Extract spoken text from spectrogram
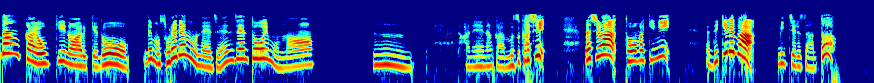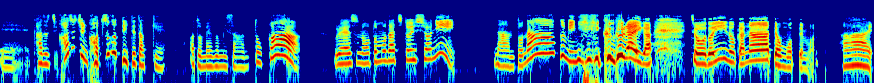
段階大きいのあるけど、でもそれでもね、全然遠いもんな。うーん。だからね、なんか難しい。私は遠巻きに、できれば、ミッチェルさんと、えー、カズチ、カズチに担ぐって言ってたっけ？あと、めぐみさんとか、浦安のお友達と一緒に、なんとなーく見に行くぐらいが、ちょうどいいのかなーって思ってます。はーい。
